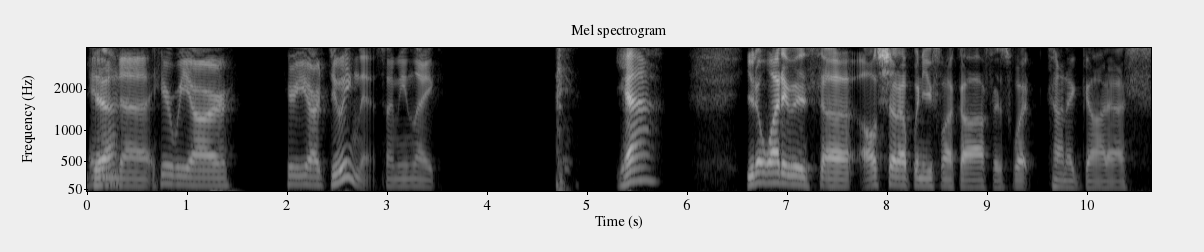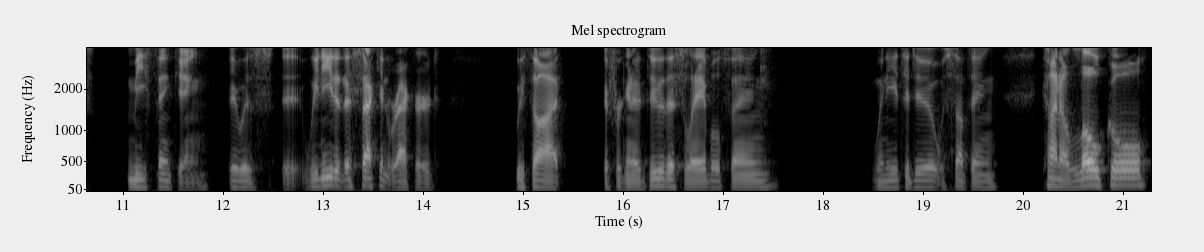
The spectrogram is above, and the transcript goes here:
And uh, here we are, here you are doing this. I mean, like, yeah. You know what? It was. Uh, I'll shut up when you fuck off. Is what kind of got us me thinking. It was. It, we needed a second record. We thought if we're gonna do this label thing, we need to do it with something kind of local,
